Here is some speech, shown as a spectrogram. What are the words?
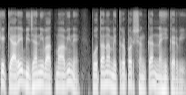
કે ક્યારેય બીજાની વાતમાં આવીને પોતાના મિત્ર પર શંકા નહીં કરવી.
